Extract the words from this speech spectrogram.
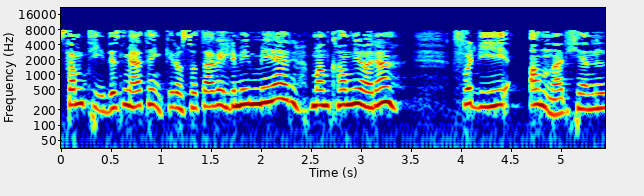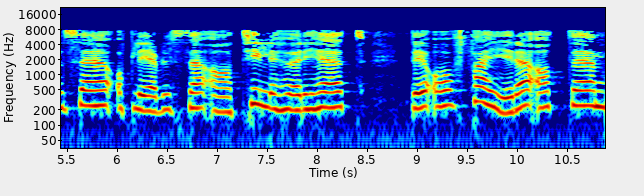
Samtidig som jeg tenker også at det er veldig mye mer man kan gjøre. Fordi anerkjennelse, opplevelse av tilhørighet, det å feire at eh,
